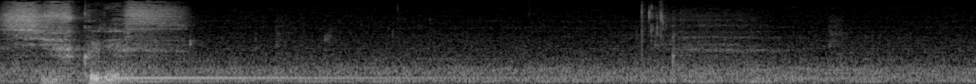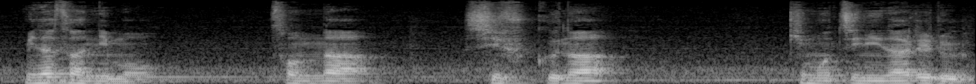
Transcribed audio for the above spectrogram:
至福です。皆さんにもそんな至福な気持ちになれる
